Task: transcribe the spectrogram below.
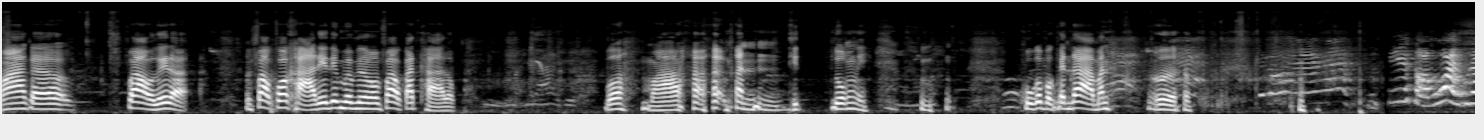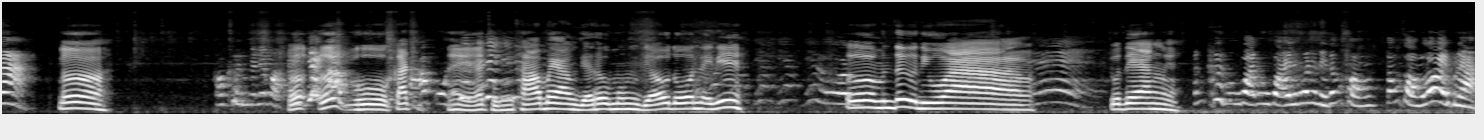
มาก็เฝ้าเลยล่ะ มันเฝ้าก็ขาเลยได้มันมันเฝ้ากัดขาหรอกบ่หมามันทิดลวงนี่ครูก็บอกแพนด้ามัน เออที่สองร้อยคุณน่ะ เออเขาขึ้นกันได้บอกเออเอ้ยโอ้โหกัดแหมถุงเท้าแมวเดี๋ยวเธอมึงเดี๋ยวโดนไอ้นี่เออมันดื้อนี่ว่า ตัวแดงนี่มันขึ้นอุบัติอุบัติเลยว่านี่ต้องสองต้องสองร้อยคุณน่ะ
